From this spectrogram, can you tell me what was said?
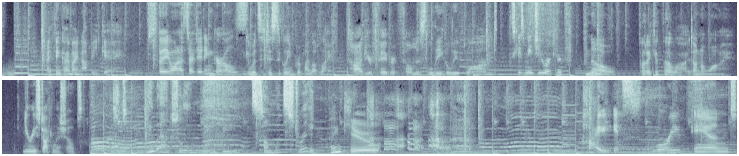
I think I might not be gay. So you want to start dating girls? It would statistically improve my love life. Todd, your favorite film is Legally Blonde. Excuse me, do you work here? No, but I get that a lot. I don't know why. You're restocking the shelves. You actually may be somewhat straight. Thank you. Hi, it's Rory, and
